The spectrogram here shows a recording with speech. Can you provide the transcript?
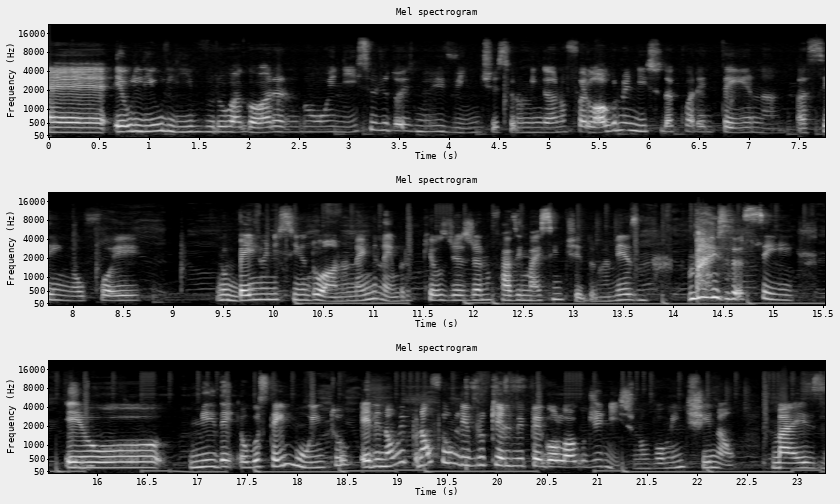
É, eu li o livro agora no início de 2020, se eu não me engano, foi logo no início da quarentena, assim, ou foi no bem no início do ano, nem me lembro, porque os dias já não fazem mais sentido, não é mesmo? Mas assim, eu me eu gostei muito. Ele não me, não foi um livro que ele me pegou logo de início, não vou mentir não. Mas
